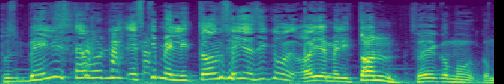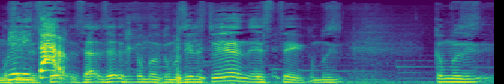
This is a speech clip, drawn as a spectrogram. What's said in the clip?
pues Meli está bonita. Es que Melitón se oye así como... Oye, Melitón. Se oye como... como Militar. Si le, como, como si le estuvieran... Este, como si... Como si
